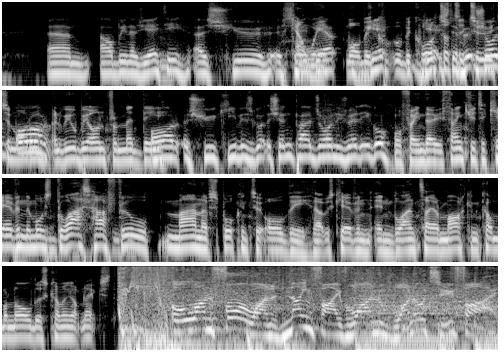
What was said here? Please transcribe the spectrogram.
um, Albin Ajeti, as Hugh Can't wait. There, we'll be, get, we'll be quarter to two tomorrow, or, and we'll be on from midday. Or as Hugh Keevins got the shin pads on, he's ready to go. We'll find out. Thank you to Kevin, the most glass half full man I've spoken to all day. That was Kevin in Blantyre. Mark and Cumbernauld is coming up next. 0141 951 1025.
